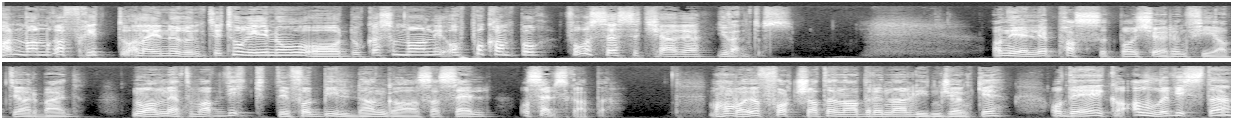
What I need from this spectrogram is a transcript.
Han vandra fritt og alene rundt i Torino og dukka som vanlig opp på kamper for å se sitt kjære Juventus. Agnelli passet på å kjøre en Fiat i arbeid, noe han mente var viktig for bildet han ga av seg selv og selskapet. Men han var jo fortsatt en adrenalinjunkie, og det ikke alle visste,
